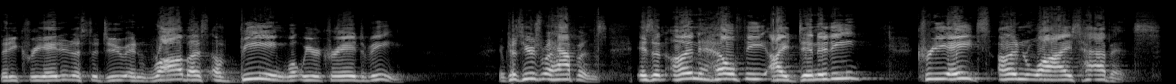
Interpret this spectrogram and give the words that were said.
that He created us to do and rob us of being what we were created to be. Because here's what happens is an unhealthy identity creates unwise habits.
